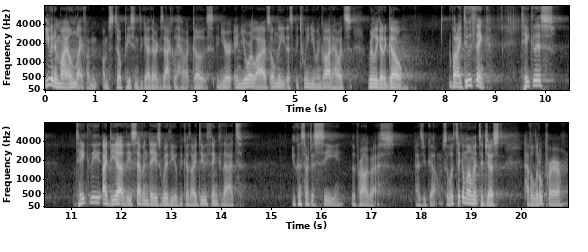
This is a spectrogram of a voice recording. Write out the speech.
even in my own life, I'm, I'm still piecing together exactly how it goes. In your, in your lives, only that's between you and God, how it's really going to go. But I do think, take this, take the idea of these seven days with you, because I do think that you can start to see the progress as you go. So let's take a moment to just have a little prayer,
